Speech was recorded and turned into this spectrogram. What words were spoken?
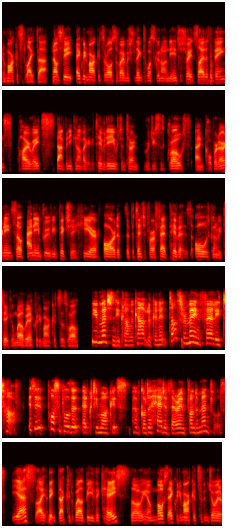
know, markets like that. And obviously, equity markets are also very much linked to what's going on in the interest rate side of things. Higher rates dampen economic activity, which in turn reduces growth and corporate earnings. So, any improving picture here or the, the potential for a Fed pivot is always going to be taken well by equity markets as well. You mentioned the economic outlook, and it does remain fairly tough. Is it possible that equity markets have got ahead of their own fundamentals? Yes, I think that could well be the case. So, you know, most equity markets have enjoyed a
